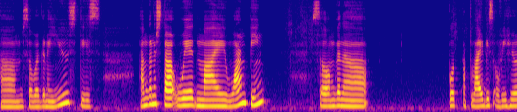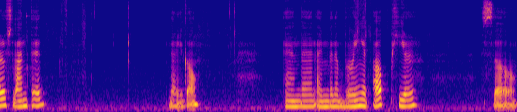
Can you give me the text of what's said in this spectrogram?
um, so we're gonna use this. I'm gonna start with my warm pink. So I'm gonna put apply this over here slanted there you go and then I'm gonna bring it up here so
